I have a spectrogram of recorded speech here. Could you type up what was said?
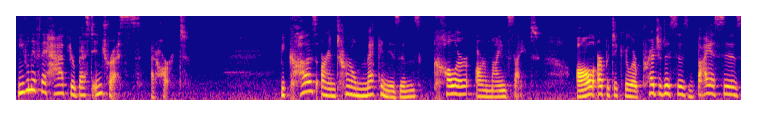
even if they have your best interests at heart. Because our internal mechanisms color our mindsight, all our particular prejudices, biases,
